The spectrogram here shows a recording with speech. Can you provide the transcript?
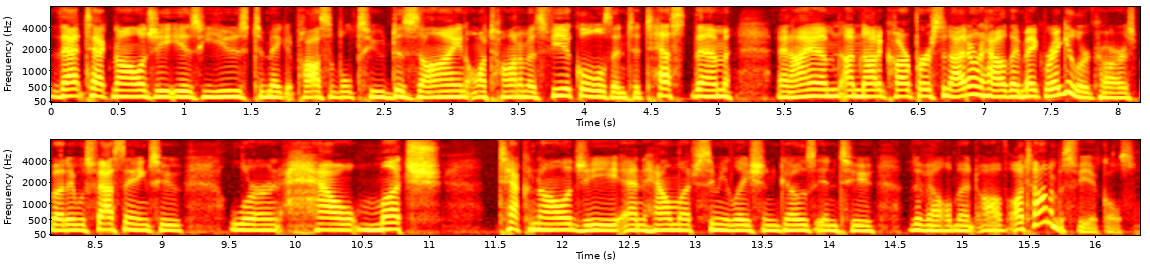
that technology is used to make it possible to design autonomous vehicles and to test them. And I am I'm not a car person. I don't know how they make regular cars, but it was fascinating to learn how much technology and how much simulation goes into the development of autonomous vehicles.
